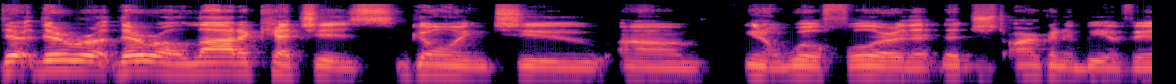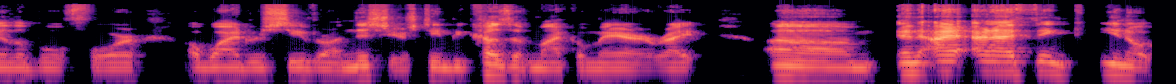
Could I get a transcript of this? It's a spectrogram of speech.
there. There were there were a lot of catches going to um, you know Will Fuller that, that just aren't going to be available for a wide receiver on this year's team because of Michael Mayer, right? Um, and I and I think you know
